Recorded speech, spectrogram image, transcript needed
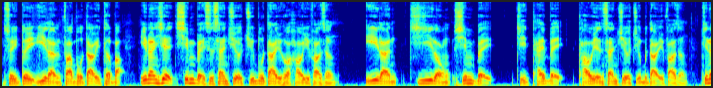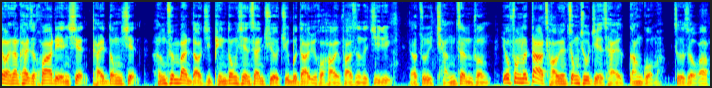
所以对宜兰发布大雨特报，宜兰县新北市山区有局部大雨或豪雨发生，宜兰、基隆、新北及台北、桃园山区有局部大雨发生。今天晚上开始，花莲县、台东县、恒春半岛及屏东县山区有局部大雨或豪雨发生的几率，要注意强阵风。又逢了大潮，因为中秋节才刚过嘛，这个时候啊，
